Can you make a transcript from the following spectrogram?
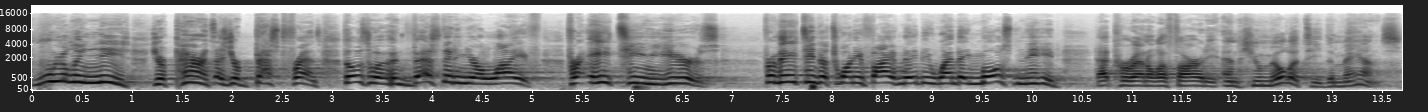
really need your parents as your best friends, those who have invested in your life for 18 years. From 18 to 25, maybe when they most need that parental authority. And humility demands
